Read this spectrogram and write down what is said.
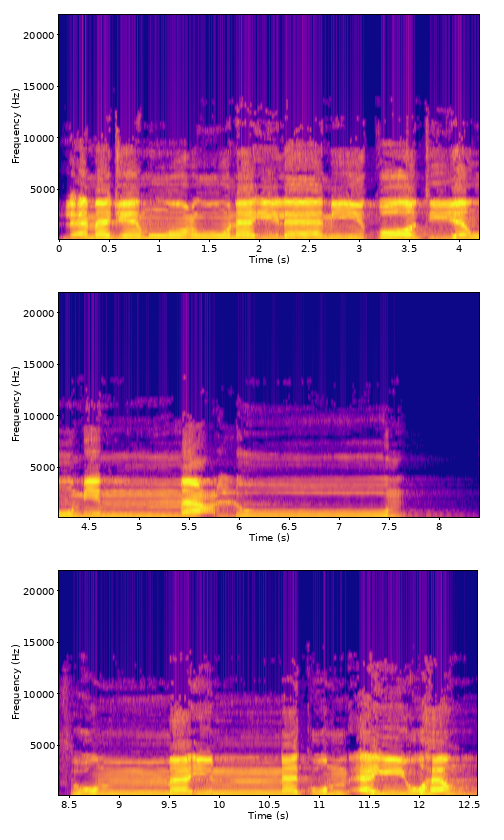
لمجموعون إلى ميقات يوم معلوم. ثم إنكم أيها الضالون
